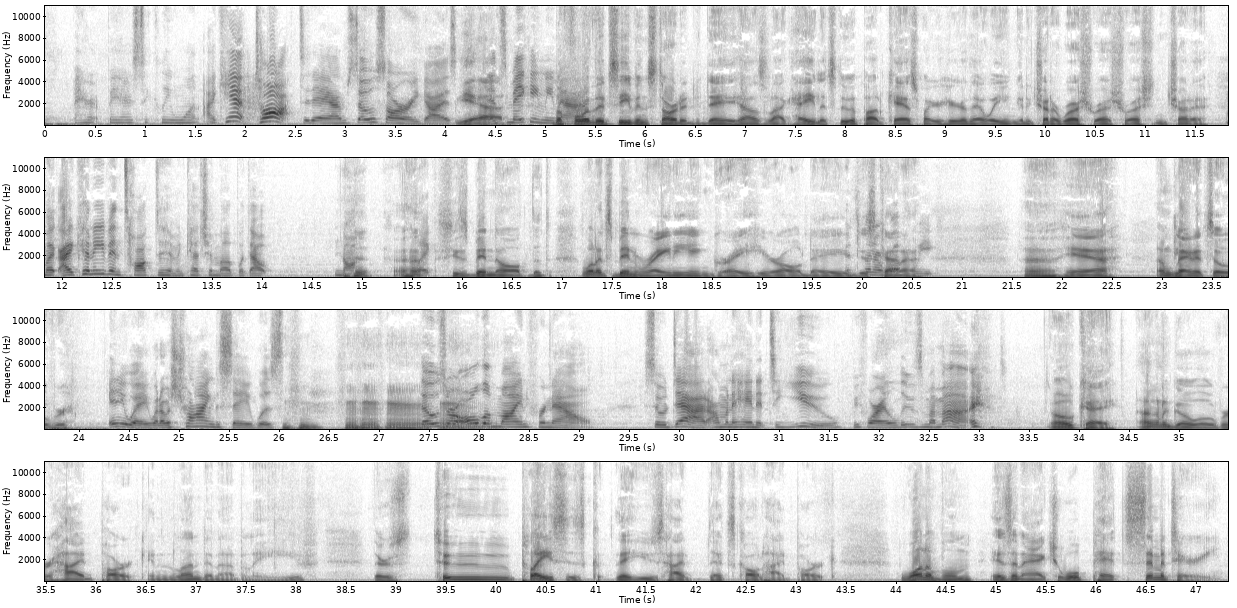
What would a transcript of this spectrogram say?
basically one. I can't talk today. I'm so sorry, guys. Yeah. it's making me Before mad. that's even started today, I was like, "Hey, let's do a podcast while you're here. That way, you're going to try to rush, rush, rush, and try to." like I couldn't even talk to him and catch him up without not like. She's been all the well. It's been rainy and gray here all day, and It's just been a rough kind week. of. Uh, yeah, I'm glad it's over. Anyway, what I was trying to say was those are all of mine for now. So, Dad, I'm going to hand it to you before I lose my mind. Okay, I'm gonna go over Hyde Park in London, I believe. There's two places that use Hyde. That's called Hyde Park. One of them is an actual pet cemetery.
